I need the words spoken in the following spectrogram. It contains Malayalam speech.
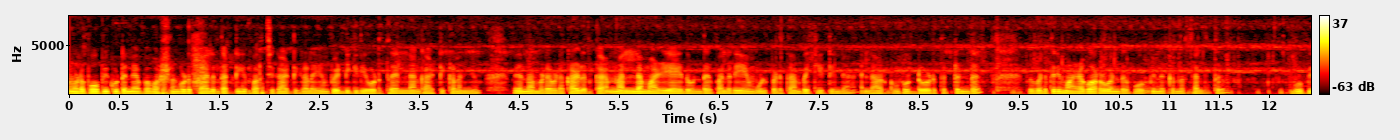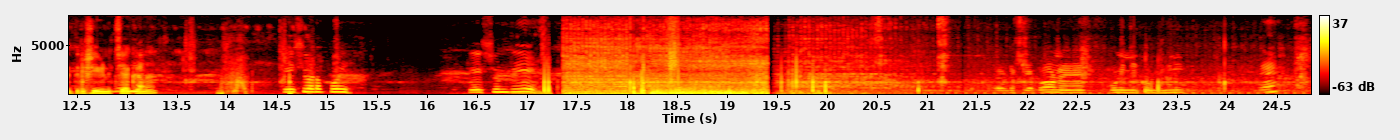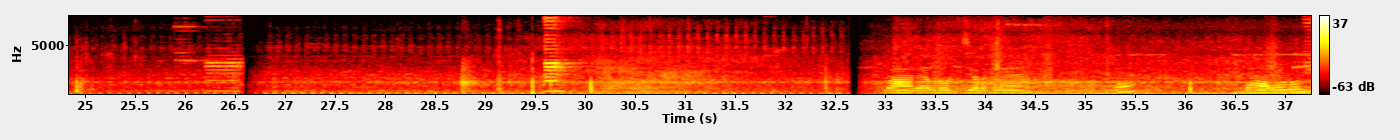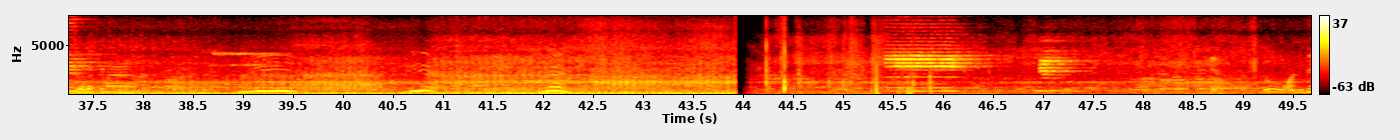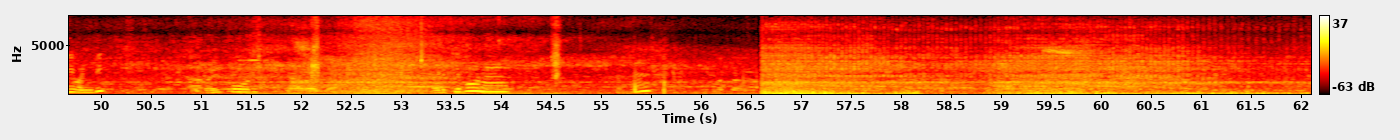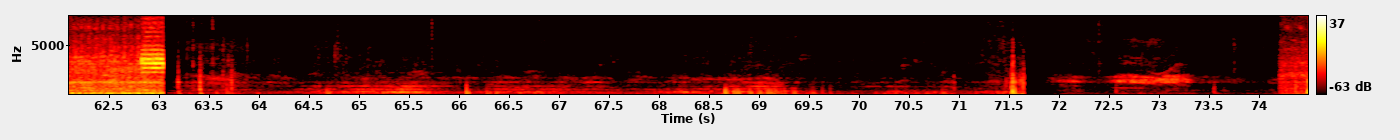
നമ്മുടെ പോപ്പിക്കുട്ടനെ അപ്പോൾ ഭക്ഷണം കൊടുത്താലും തട്ടി പറിച്ച് കാട്ടിക്കളയും പെഡിഗ്രി കൊടുത്ത് എല്ലാം കാട്ടിക്കളഞ്ഞു. പിന്നെ നമ്മുടെ ഇവിടെ നല്ല മഴയായതുകൊണ്ട് പലരെയും ഉൾപ്പെടുത്താൻ പറ്റിയിട്ടില്ല. എല്ലാവർക്കും ഫുഡ് കൊടുത്തിട്ടുണ്ട്. അപ്പോൾ ഇവിടെ ഇത്തിരി മഴ കുറവുണ്ട് പോപ്പി നിൽക്കുന്ന സ്ഥലത്ത്. പോപ്പി ഇത്തിരി ക്ഷീണിച്ചേക്കാണ്. കേശു അവിടെ പോയി? എവിടേക്കാ പോണേ? കുണിങ്ങി കുണിങ്ങി. ഏ? ആരാ അവിടെ ഒളിച്ച് കിടക്കണേ. ഏ? ആരാ അവിടെ ഒളിച്ച് കിടക്കണേ. വണ്ടി വണ്ടി. പോണ എവിടേക്ക് പോണേ?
